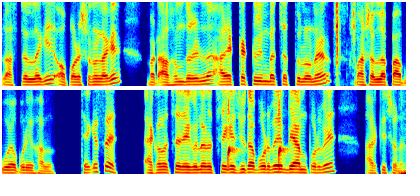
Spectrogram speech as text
প্লাস্টার লাগে অপারেশনও লাগে বাট আলহামদুলিল্লাহ আর একটা টুইন বাচ্চার তুলনায় মাশাল্লাহ পা পুরোপুরি ভালো, ঠিক আছে? এখন হচ্ছে রেগুলার হচ্ছে গিয়ে জুতা পরবে, ব্যায়াম করবে আর কিছু না।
